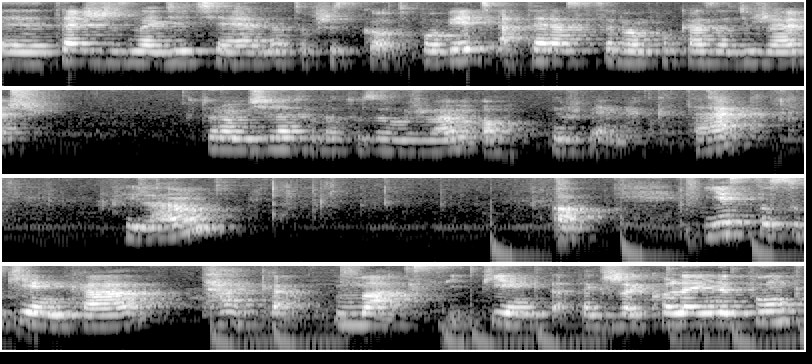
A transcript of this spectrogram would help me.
y, też znajdziecie na to wszystko odpowiedź. A teraz chcę Wam pokazać rzecz, którą źle chyba tu założyłam. O, już wiem jak. Tak. Chwilę. O, jest to sukienka taka maxi, piękna. Także kolejny punkt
